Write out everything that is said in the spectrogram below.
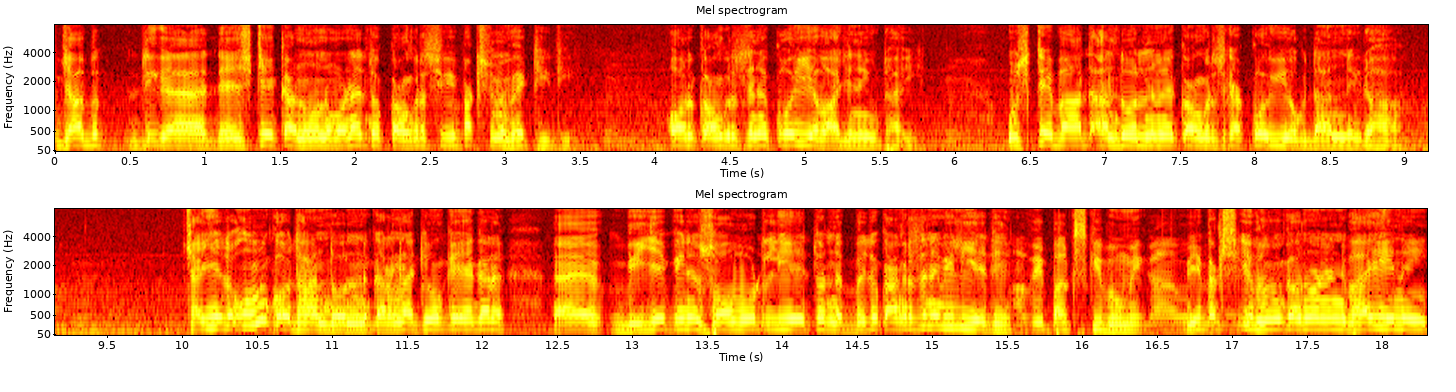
जब देश के कानून बने तो कांग्रेस विपक्ष में बैठी थी। और कांग्रेस ने कोई आवाज़ नहीं उठाई। उसके बाद आंदोलन में कांग्रेस का कोई योगदान नहीं रहा। चाहिए तो उनको था आंदोलन करना क्योंकि अगर बीजेपी ने सौ वोट लिए तो नब्बे तो कांग्रेस ने भी लिए थे। हाँ, विपक्ष की भूमिका विपक्ष की भूमिका उन्होंने निभाई ही नहीं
